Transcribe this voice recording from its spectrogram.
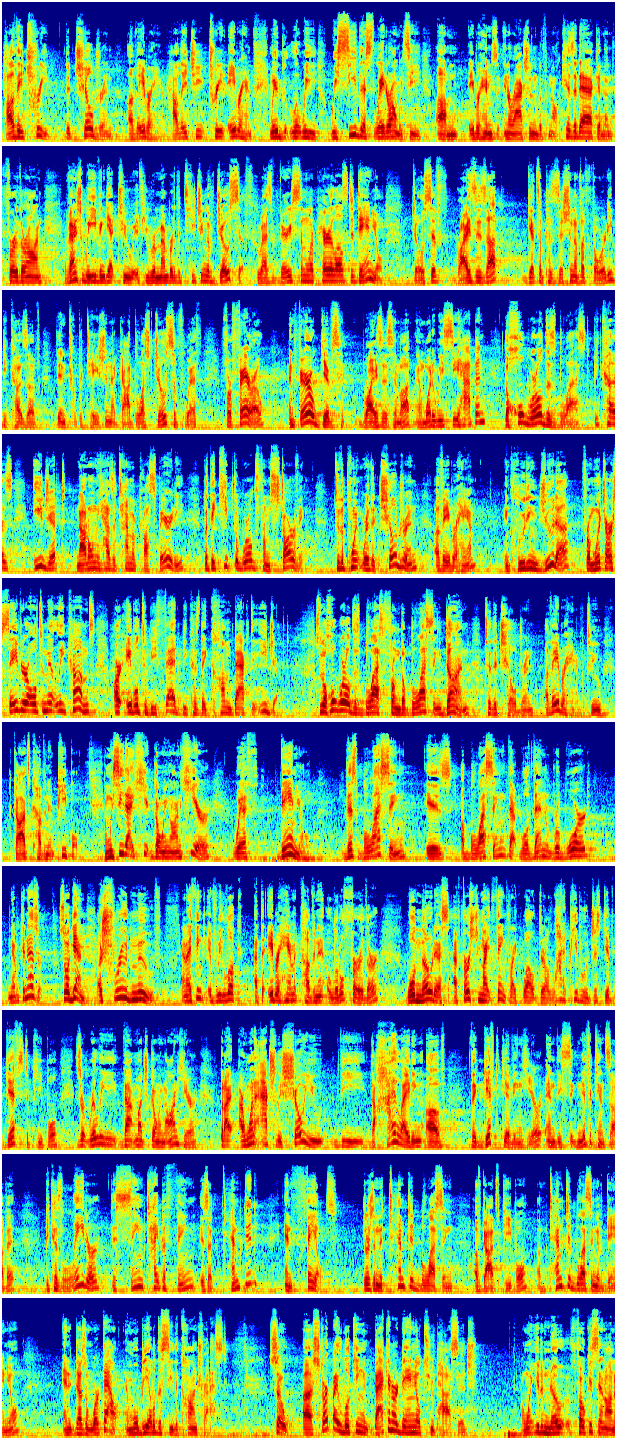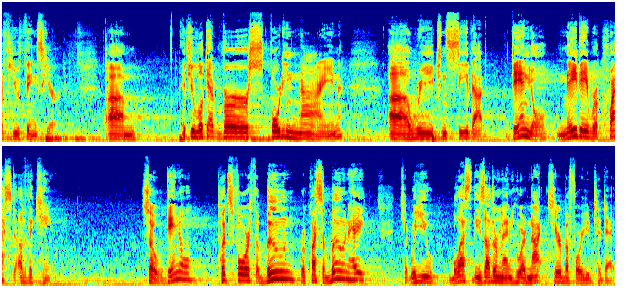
how they treat the children of Abraham, how they treat Abraham. We, we, we see this later on. We see um, Abraham's interaction with Melchizedek, and then further on. Eventually, we even get to, if you remember, the teaching of Joseph, who has very similar parallels to Daniel. Joseph rises up, gets a position of authority because of the interpretation that God blessed Joseph with for Pharaoh. And Pharaoh gives rises him up. And what do we see happen? The whole world is blessed because Egypt not only has a time of prosperity, but they keep the world from starving to the point where the children of Abraham, including Judah, from which our Savior ultimately comes, are able to be fed because they come back to Egypt. So the whole world is blessed from the blessing done to the children of Abraham, to God's covenant people. And we see that here, going on here with Daniel. This blessing is a blessing that will then reward Nebuchadnezzar. So, again, a shrewd move. And I think if we look at the Abrahamic covenant a little further, we'll notice at first you might think, like, well, there are a lot of people who just give gifts to people. Is there really that much going on here? But I, I want to actually show you the, the highlighting of the gift giving here and the significance of it, because later, the same type of thing is attempted and fails. There's an attempted blessing of God's people, a tempted blessing of Daniel, and it doesn't work out. And we'll be able to see the contrast. So, uh, start by looking back in our Daniel 2 passage. I want you to know, focus in on a few things here. Um, if you look at verse 49, uh, we can see that Daniel made a request of the king. So, Daniel puts forth a boon, requests a boon. Hey, will you bless these other men who are not here before you today?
